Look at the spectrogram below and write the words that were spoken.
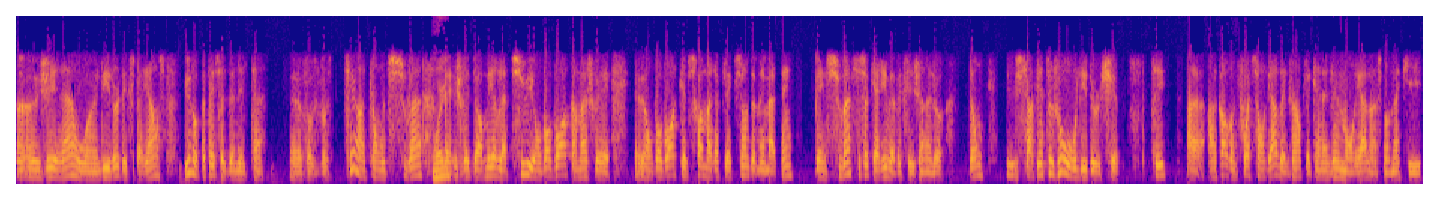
un, gérant ou un leader d'expérience, lui, va peut-être se donner le temps. Euh, tu sais, quand on dit souvent, ben, je vais dormir là-dessus et on va voir comment je vais, euh, on va voir quelle sera ma réflexion demain matin. Bien, souvent, c'est ça qui arrive avec ces gens-là. Donc, ça revient toujours au leadership. Tu sais, euh, encore une fois, si on regarde, exemple, le Canadien de Montréal en ce moment, qui est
